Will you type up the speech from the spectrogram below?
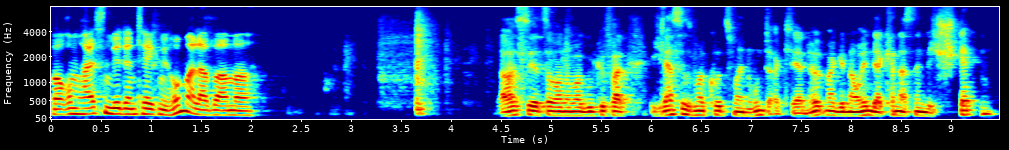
Warum heißen wir denn Take Me Home Alabama? Da hast du jetzt aber nochmal gut gefallen. Ich lasse das mal kurz meinen Hund erklären. Hört mal genau hin, der kann das nämlich steppen.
